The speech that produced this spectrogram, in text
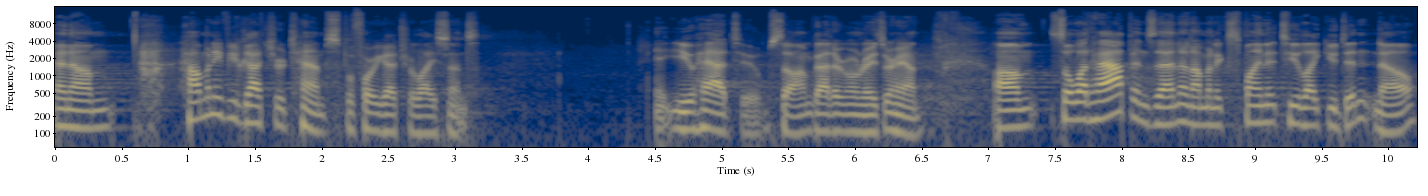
And um, how many of you got your temps before you got your license? You had to, so I'm glad everyone raised their hand. Um, so what happens then, and I'm going to explain it to you like you didn't know,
